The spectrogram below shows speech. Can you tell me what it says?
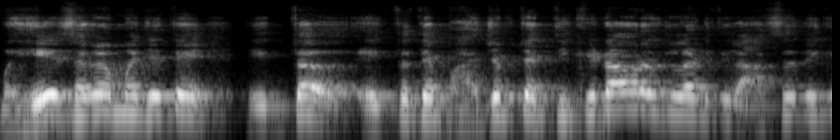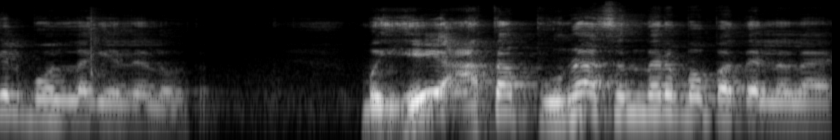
मग हे सगळं म्हणजे ते एक तर एक तर ते भाजपच्या तिकिटावरच लढतील असं देखील बोललं गेलेलं होतं. मग हे आता पुन्हा संदर्भ बदललेला आहे.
